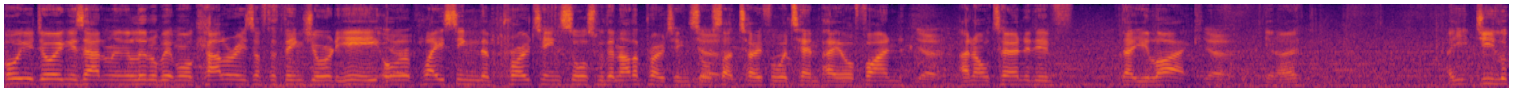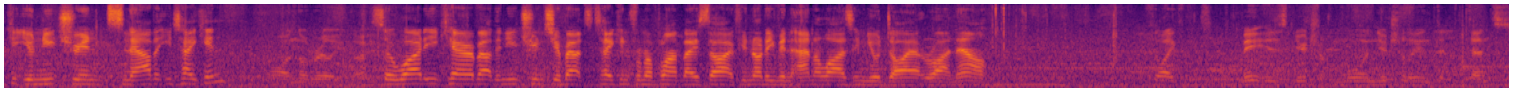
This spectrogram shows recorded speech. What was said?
all you're doing is adding a little bit more calories off the things you already eat, or Yeah. replacing the protein source with another protein source Yeah. like tofu or tempeh, or find Yeah. an alternative that you like. Yeah. You know. Are you, do you look at your nutrients now that you take in? Oh, not really. No. So why do you care about the nutrients you're about to take in from a plant-based diet if you're not even analysing your diet right now? I feel like meat is nutri- more nutrient dense.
